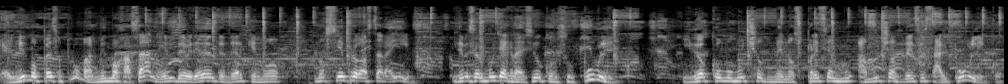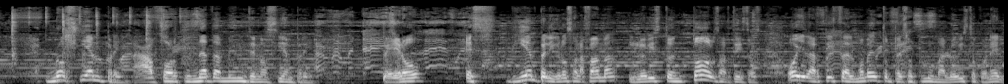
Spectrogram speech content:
el, mismo peso pluma, el mismo Hassan, él debería de entender que no, no siempre va a estar ahí. Y debe ser muy agradecido con su público. Y veo como muchos menosprecian a muchas veces al público. No siempre, afortunadamente no siempre. Pero es bien peligrosa la fama y lo he visto en todos los artistas. Hoy el artista del momento, Peso Pluma, lo he visto con él.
